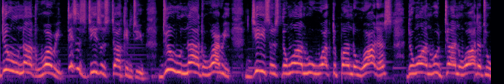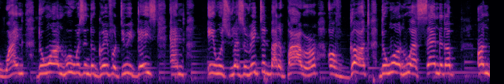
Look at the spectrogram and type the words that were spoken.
Do not worry. This is Jesus talking to you. Do not worry. Jesus, the one who walked upon the waters, the one who turned water to wine, the one who was in the grave for three days and he was resurrected by the power of God, the one who ascended up on,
